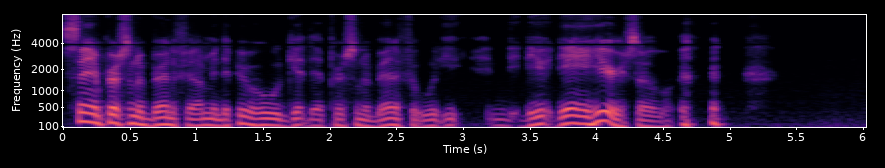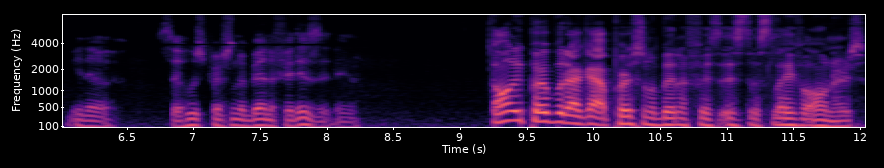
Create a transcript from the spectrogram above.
Saying personal benefit. I mean, the people who would get that personal benefit would they, they ain't here, so you know. So whose personal benefit is it? Then? The only people that got personal benefits is the slave owners,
